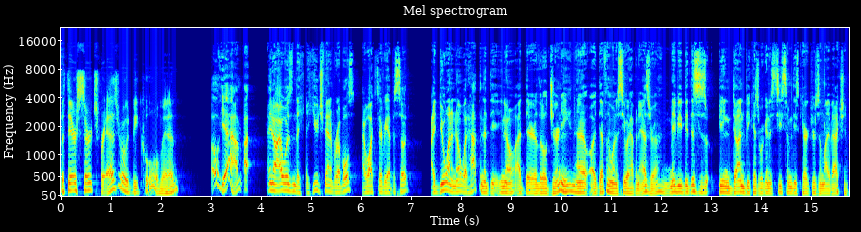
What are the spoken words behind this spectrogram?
but their search for ezra would be cool man Oh yeah, I'm, I, you know I wasn't a, a huge fan of Rebels. I watched every episode. I do want to know what happened at the you know at their little journey, and I, I definitely want to see what happened to Ezra. Maybe this is being done because we're going to see some of these characters in live action.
